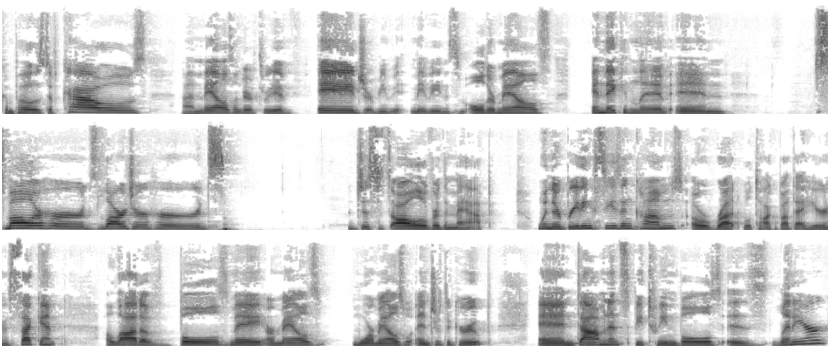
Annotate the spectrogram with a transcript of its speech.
composed of cows, uh, males under three of age, or maybe maybe even some older males, and they can live in smaller herds, larger herds, just it's all over the map. When their breeding season comes, or rut, we'll talk about that here in a second. A lot of bulls may, or males, more males will enter the group and dominance between bulls is linear.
